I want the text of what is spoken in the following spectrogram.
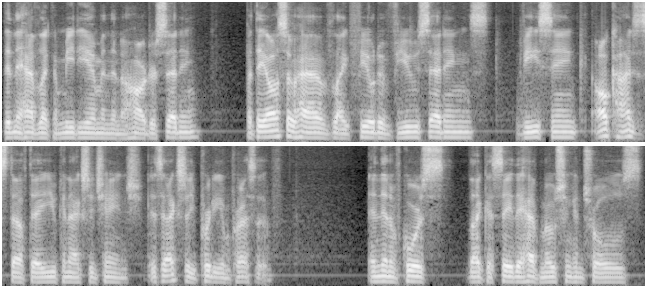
Then they have like a medium and then a harder setting. But they also have like field of view settings, VSync, all kinds of stuff that you can actually change. It's actually pretty impressive. And then of course, like I say, they have motion controls.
